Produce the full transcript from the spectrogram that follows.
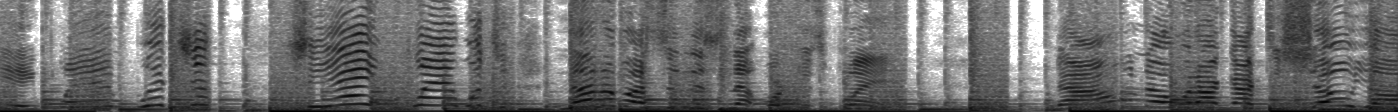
she ain't playing with you. She ain't playing with you. None of us in this network is playing. Now, I don't know what I got to show y'all.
